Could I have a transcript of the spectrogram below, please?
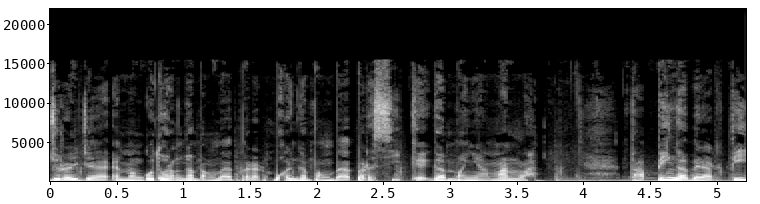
jujur aja emang gue tuh orang gampang baper. Bukan gampang baper sih kayak gampang nyaman lah. Tapi nggak berarti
